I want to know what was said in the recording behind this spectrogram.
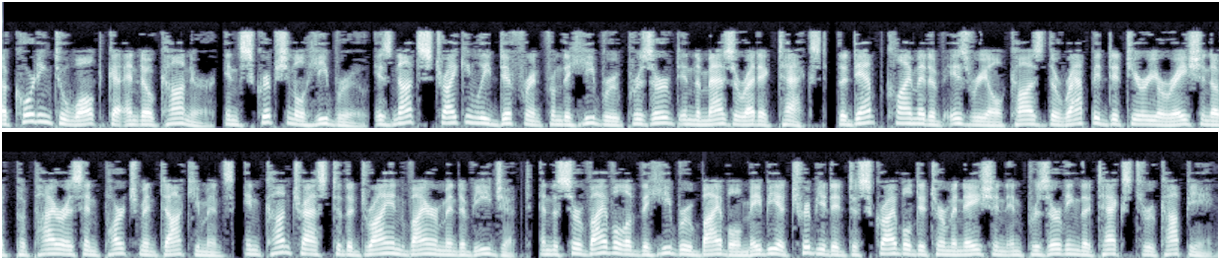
According to Waltke and O'Connor, inscriptional Hebrew is not strikingly different from the Hebrew preserved in the Masoretic text. The damp climate of Israel caused the rapid deterioration of papyrus and parchment documents, in contrast to the dry environment of Egypt, and the survival of the Hebrew Bible may be attributed to scribal determination in preserving the text through copying.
